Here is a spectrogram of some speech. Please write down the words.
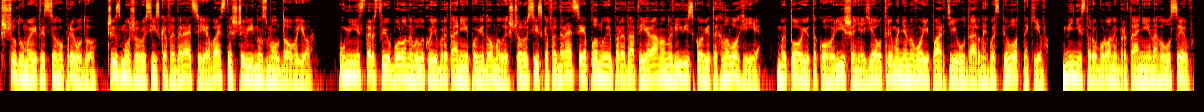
Що думаєте з цього приводу? Чи зможе Російська Федерація вести ще війну з Молдовою? У міністерстві оборони Великої Британії повідомили, що Російська Федерація планує передати Ірану нові військові технології. Метою такого рішення є отримання нової партії ударних безпілотників. Міністр оборони Британії наголосив,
